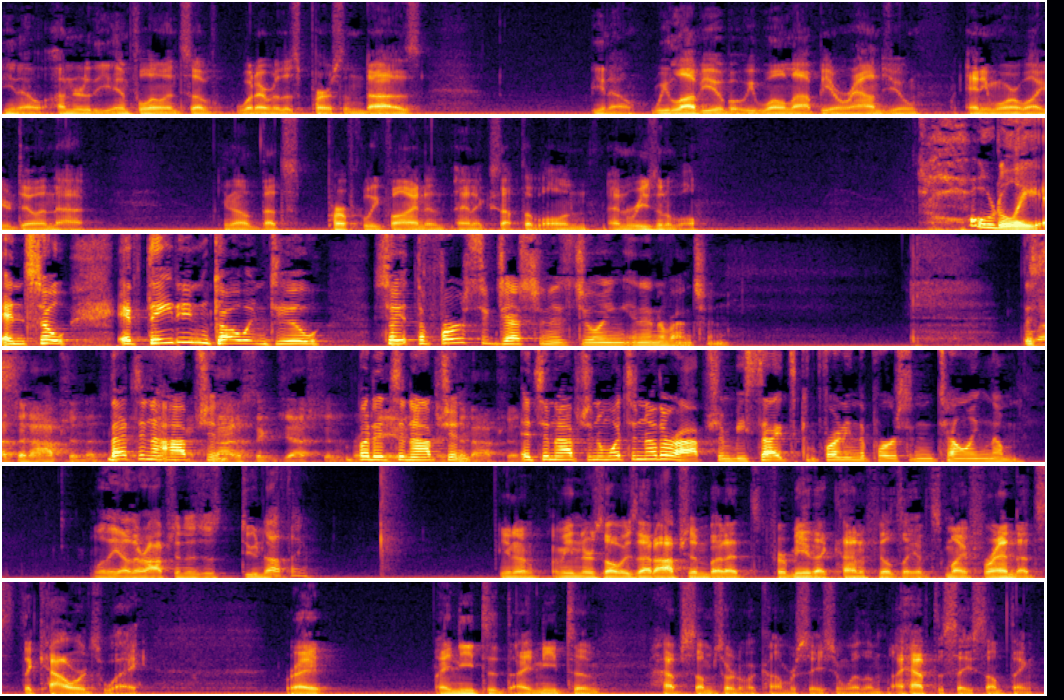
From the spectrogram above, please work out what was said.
you know, under the influence of whatever this person does, you know, we love you, but we will not be around you anymore while you're doing that. You know, that's perfectly fine and, and acceptable and, and reasonable. Totally. And so if they didn't go and do, so the first suggestion is doing an intervention. Well, that's an option. That's, That's an option. not a suggestion. from But it's an option. It's an option. It's an option. And what's another option besides confronting the person and telling them? well, the other option is just do nothing. You know, I mean, there's always that option, but it's, for me, that kind of feels like it's my friend. That's the coward's way, right? I need to. I need to have some sort of a conversation with him. I have to say something.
